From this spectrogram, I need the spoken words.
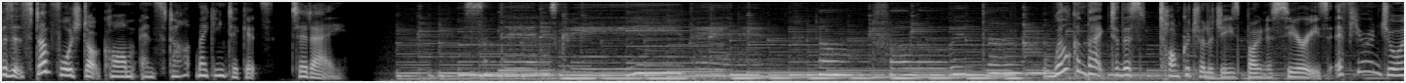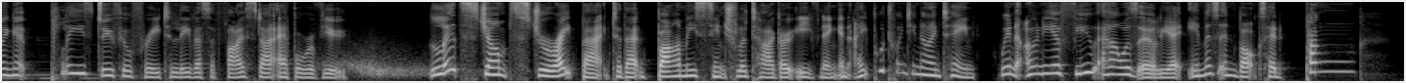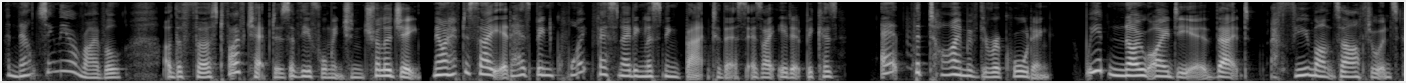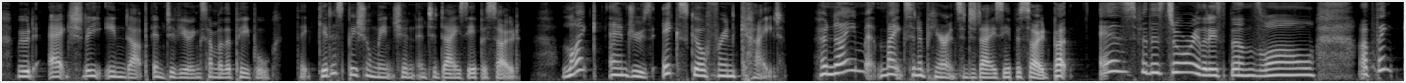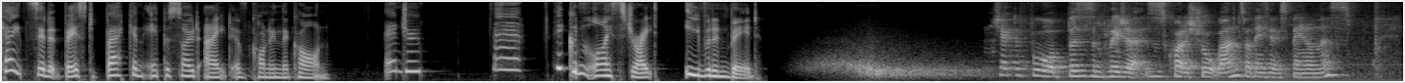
Visit stubforge.com and start making tickets today. Something is creeping. Don't follow it down. Welcome back to this Tonka Trilogy's bonus series. If you're enjoying it, please do feel free to leave us a five star Apple review. Let's jump straight back to that balmy Central Otago evening in April 2019 when only a few hours earlier Emma's inbox had announcing the arrival of the first five chapters of the aforementioned trilogy. Now, I have to say, it has been quite fascinating listening back to this as I edit because at the time of the recording, we had no idea that a few months afterwards, we would actually end up interviewing some of the people that get a special mention in today's episode, like Andrew's ex girlfriend, Kate. Her name makes an appearance in today's episode, but as for the story that he spins, well, I think Kate said it best back in episode 8 of Conning the Con. Andrew, eh, he couldn't lie straight, even in bed. Chapter 4 Business and Pleasure. This is quite a short one, so I think he's going to expand on this.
